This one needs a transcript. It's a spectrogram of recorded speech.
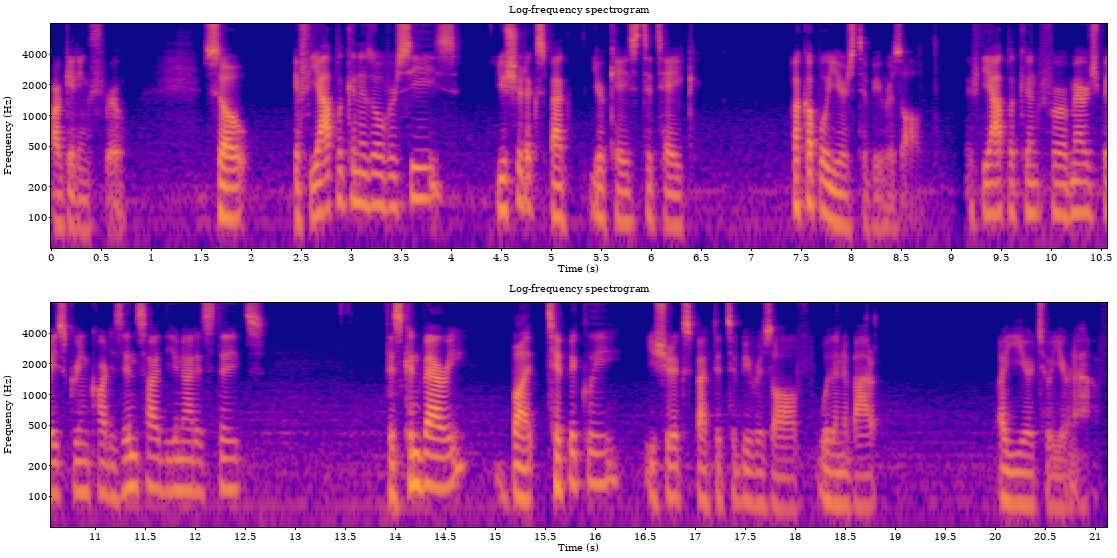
are getting through. So, if the applicant is overseas, you should expect your case to take a couple years to be resolved. If the applicant for a marriage based green card is inside the United States, this can vary, but typically you should expect it to be resolved within about a year to a year and a half.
